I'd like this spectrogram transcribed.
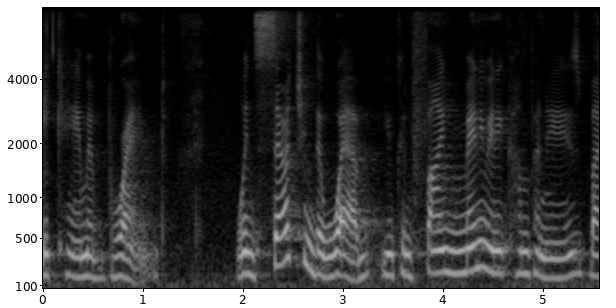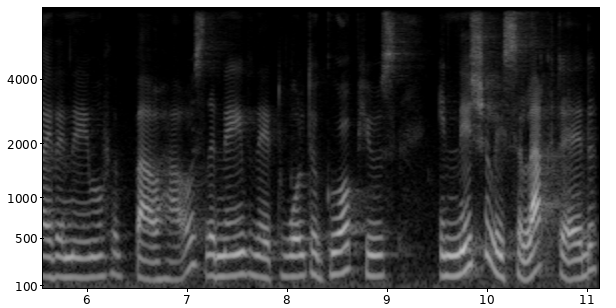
became a brand. When searching the web, you can find many, many companies by the name of the Bauhaus, the name that Walter Gropius initially selected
